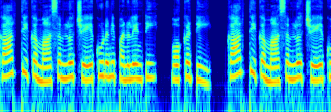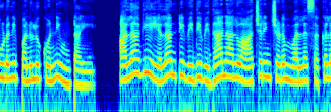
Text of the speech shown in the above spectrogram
కార్తీక మాసంలో చేయకూడని పనులేంటి? ఒకటి కార్తీక మాసంలో చేయకూడని పనులు కొన్ని ఉంటాయి. అలాగే ఎలాంటి విధి విధానాలు ఆచరించడం వల్ల సకల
